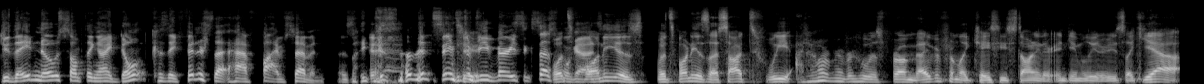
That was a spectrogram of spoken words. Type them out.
do they know something I don't? Because they finished that half five seven. I was like, this doesn't seem to be very successful, What's guys. funny is what's funny is I saw a tweet. I don't remember who it was from. Even from like jcStani, their in-game leader. He's like, "Yeah,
